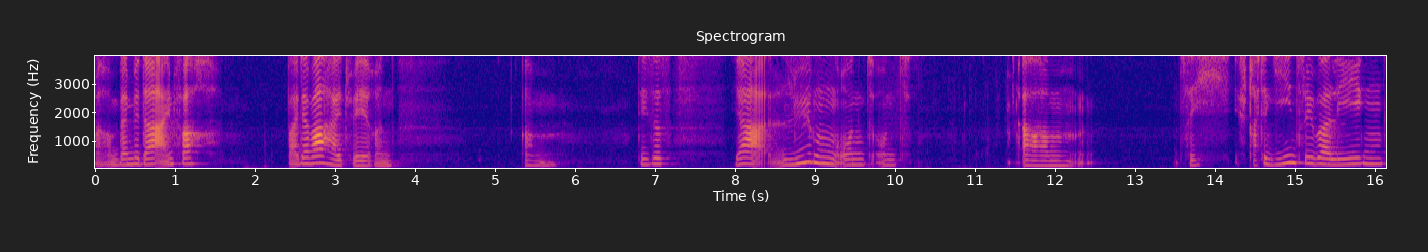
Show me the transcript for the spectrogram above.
ähm, wenn wir da einfach bei der Wahrheit wären. Ähm, dieses ja, Lügen und, und ähm, sich Strategien zu überlegen,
